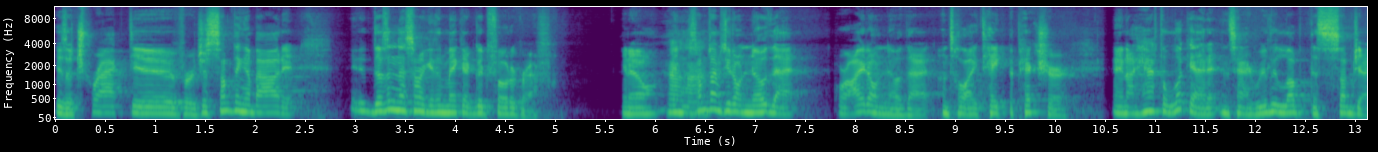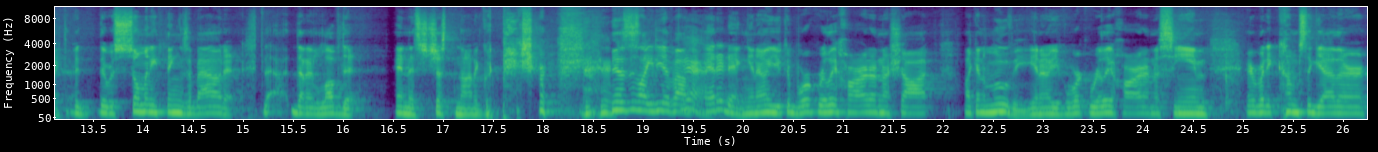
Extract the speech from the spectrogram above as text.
is attractive or just something about it, it doesn't necessarily get to make a good photograph. You know, and Uh-huh. sometimes you don't know that, or I don't know that until I take the picture. And I have to look at it and say, I really loved this subject. I, there was so many things about it that, that I loved it. And it's just not a good picture. there's this idea about Yeah. editing. You know, you could work really hard on a shot, like in a movie. You know, you could work really hard on a scene. Everybody comes together.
